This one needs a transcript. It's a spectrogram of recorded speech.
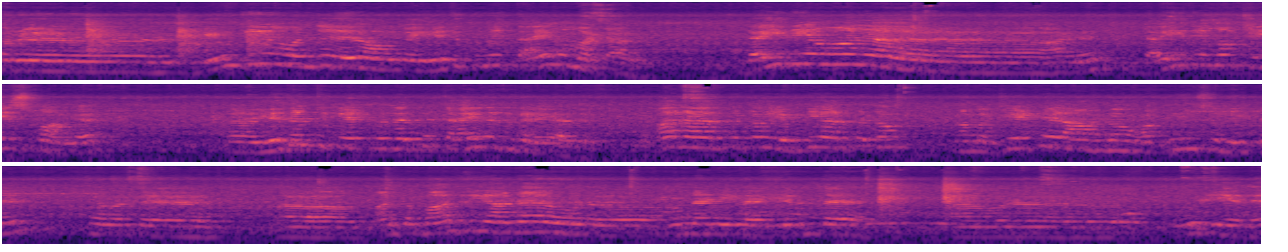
ஒரு எங்கேயும் வந்து அவங்க எதுக்குமே தயங்க மாட்டாங்க. தைரியமான ஆளு தைரியமாக பேசுவாங்க. எதிர்த்து கேட்பதற்கு தயங்கிறது கிடையாது. யாரா இருக்கட்டும் எப்படியா இருக்கட்டும் நம்ம கேட்டே ஆகணும் அப்படின்னு சொல்லிட்டு நமக்கு அந்த மாதிரியான ஒரு முன்னணியில் இருந்த ஒரு ஊழியர்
